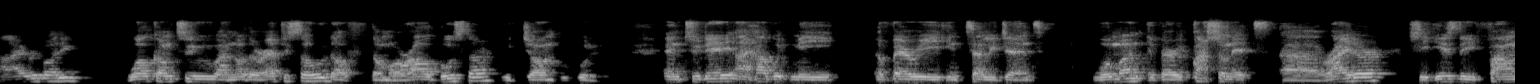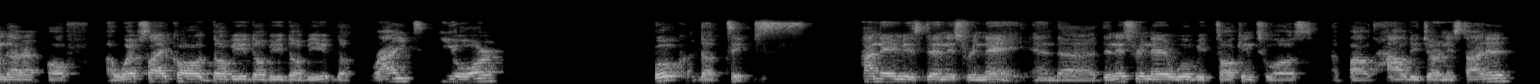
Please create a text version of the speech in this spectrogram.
Hi, everybody. Welcome to another episode of The Morale Booster with John Ughulu. And today I have with me a very intelligent woman, a very passionate uh, writer. She is the founder of a website called www.writeyourbook.tips. Her name is Denise Renee, and uh, Denise Renee will be talking to us about how the journey started,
